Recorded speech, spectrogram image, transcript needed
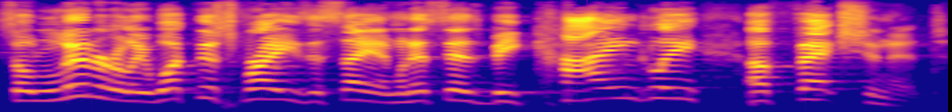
So, literally, what this phrase is saying when it says be kindly affectionate,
